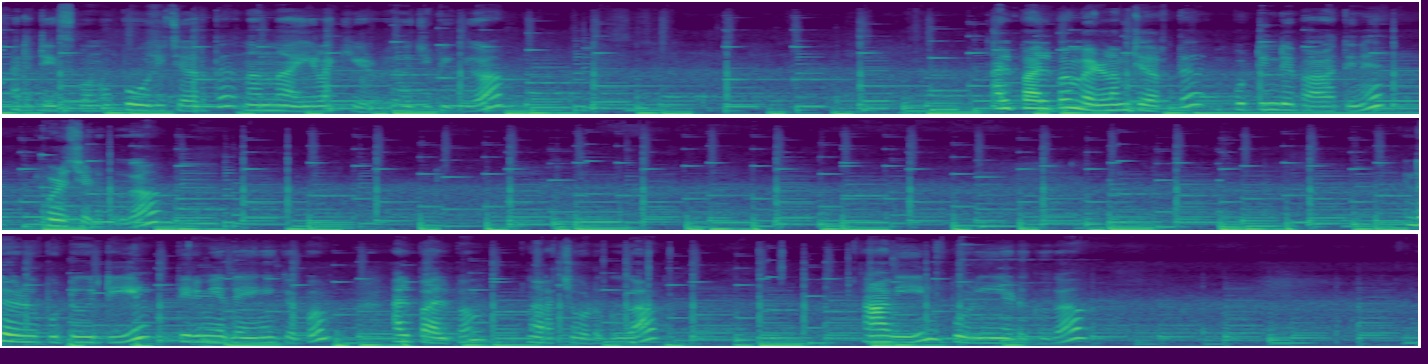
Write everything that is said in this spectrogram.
അര ടീസ്പൂൺ ഉപ്പ് കൂടി ചേർത്ത് നന്നായി ഇളക്കി യോജിപ്പിക്കുക. അല്പാൽപ്പം വെള്ളം ചേർത്ത് പുട്ടിന്റെ പാകത്തിന് കുഴച്ചെടുക്കുക. ഇതൊരു പുട്ടുകുറ്റിയിൽ തിരുമിയ തേങ്ങയ്ക്കൊപ്പം അല്പം അല്പം നിറച്ചു കൊടുക്കുക. ആവിയിൽ പുഴുങ്ങിയെടുക്കുക.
